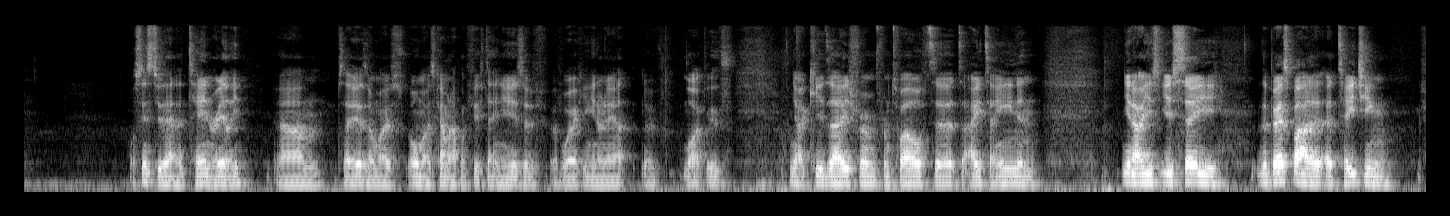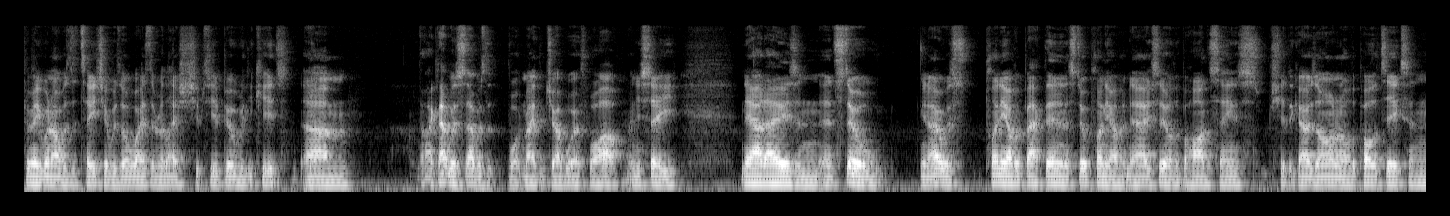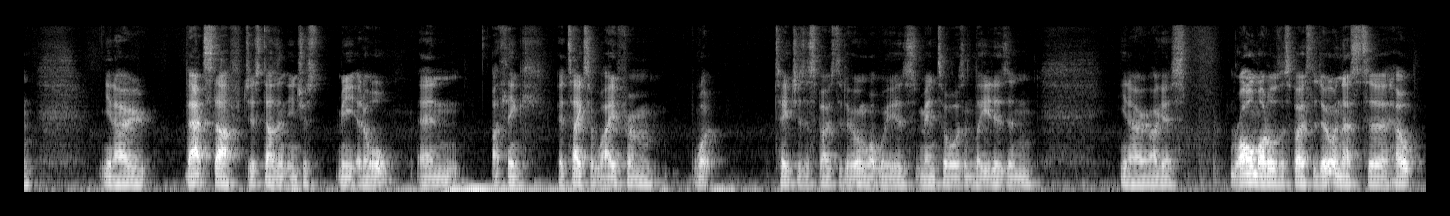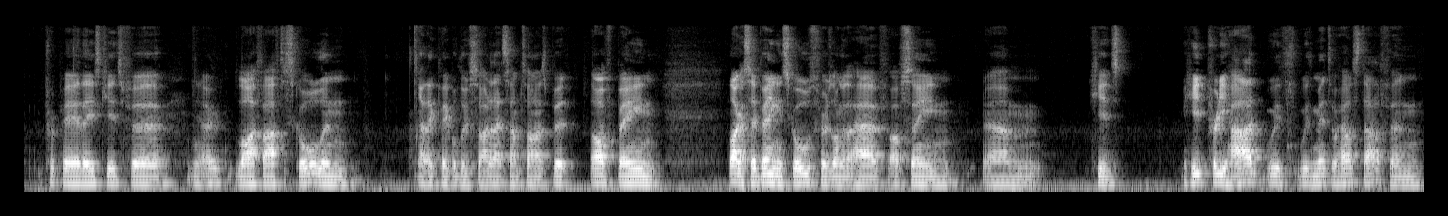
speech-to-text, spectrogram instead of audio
well since two thousand and ten really. Um, so yeah, it's almost almost coming up on fifteen years of, of working in and out of like with you know kids age from from twelve to, to eighteen and you know you you see the best part of, of teaching for me when I was a teacher was always the relationships you build with your kids. Um, like that was that was the, what made the job worthwhile. And you see nowadays, and, and it's still, you know, it was plenty of it back then, and there's still plenty of it now. You see all the behind the scenes shit that goes on, and all the politics, and you know, that stuff just doesn't interest me at all. And I think it takes away from what teachers are supposed to do and what we as mentors and leaders and you know I guess role models are supposed to do, and that's to help prepare these kids for you know life after school. And I think people lose sight of that sometimes. But I've been, like I said, being in schools for as long as I have, I've seen um, kids hit pretty hard with with mental health stuff, and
